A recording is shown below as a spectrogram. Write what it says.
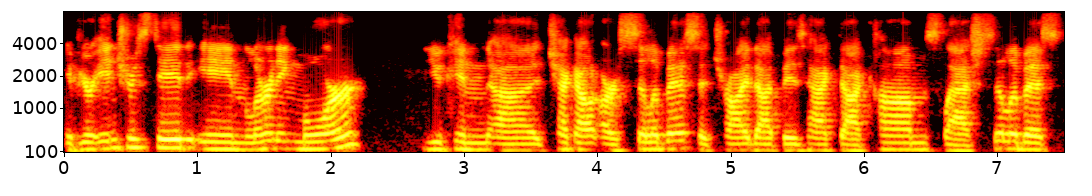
If you're interested in learning more, you can uh, check out our syllabus at try.bizhack.com slash syllabus.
